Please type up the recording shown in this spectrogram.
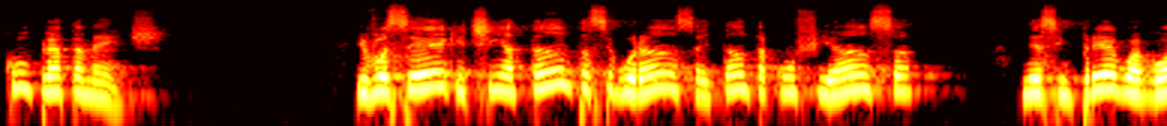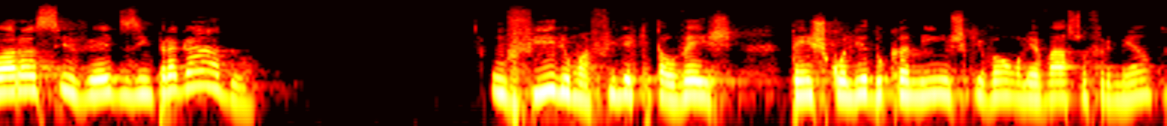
completamente. E você que tinha tanta segurança e tanta confiança nesse emprego, agora se vê desempregado. Um filho, uma filha que talvez tenha escolhido caminhos que vão levar a sofrimento.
